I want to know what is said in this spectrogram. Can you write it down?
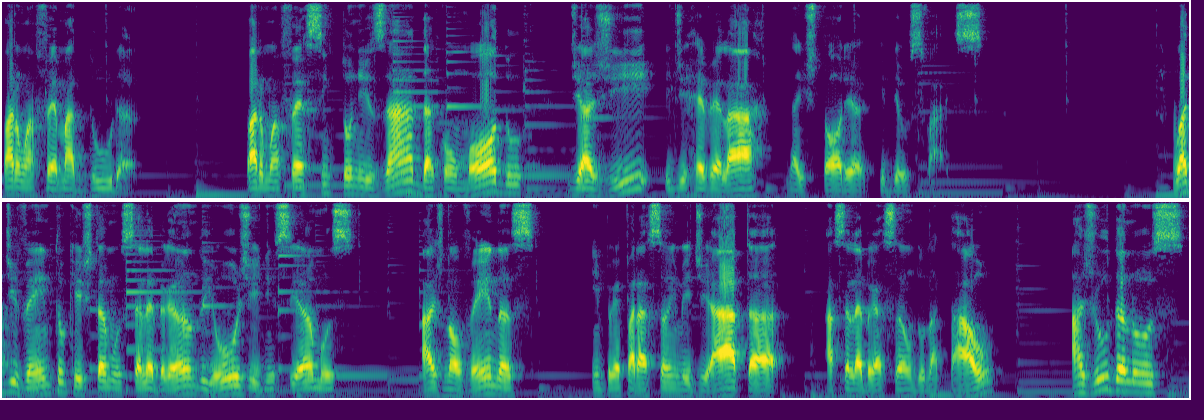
para uma fé madura, para uma fé sintonizada com o modo de agir e de revelar na história que Deus faz. O advento que estamos celebrando e hoje iniciamos as novenas em preparação imediata à celebração do Natal, ajuda-nos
